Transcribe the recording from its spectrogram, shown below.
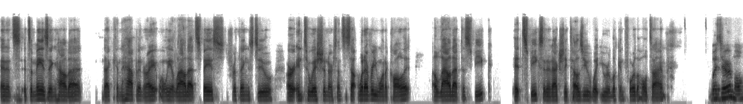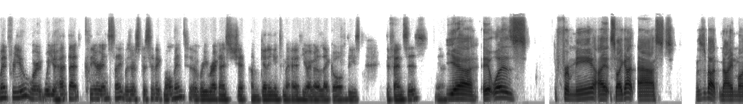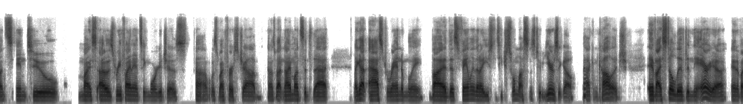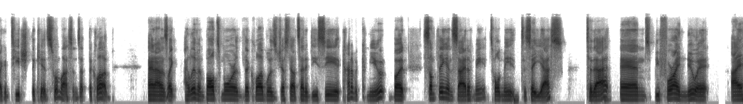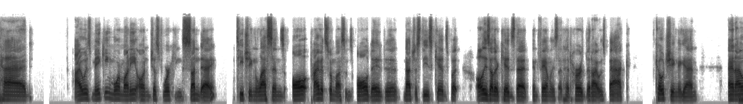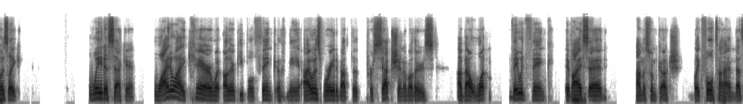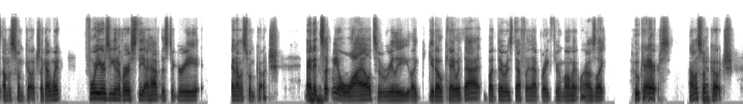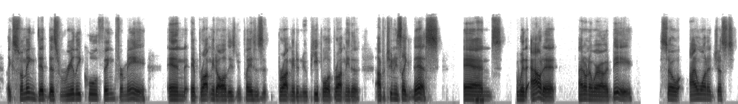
And it's it's amazing how that that can happen, right? When we allow that space for things to our intuition, our sense of self, whatever you want to call it, allow that to speak. It speaks and it actually tells you what you were looking for the whole time. Was there a moment for you where, where you had that clear insight? Was there a specific moment uh, where you recognized, shit, I'm getting into my head here. I got to let go of these defenses? Yeah. yeah, it was for me. I, so I got asked, this is about nine months into my I was refinancing mortgages. Uh, was my first job. I was about nine months into that. I got asked randomly by this family that I used to teach swim lessons to years ago, back in college, if I still lived in the area and if I could teach the kids swim lessons at the club. And I was like, I live in Baltimore. The club was just outside of DC, kind of a commute, but something inside of me told me to say yes to that. And before I knew it, I had I was making more money on just working Sunday, teaching lessons, all private swim lessons all day to not just these kids, but all these other kids that and families that had heard that I was back coaching again. And I was like, wait a second. Why do I care what other people think of me? I was worried about the perception of others about what they would think if I hmm. said, I'm a swim coach, like full time. That's I'm a swim coach. Like I went four years of university. I have this degree and I'm a swim coach. And mm-hmm. it took me a while to really like get okay with that. But there was definitely that breakthrough moment where I was like, who cares? I'm a swim yeah. coach. Like swimming did this really cool thing for me. And it brought me to all these new places. It brought me to new people. It brought me to opportunities like this. And without it, I don't know where I would be. So I want to just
